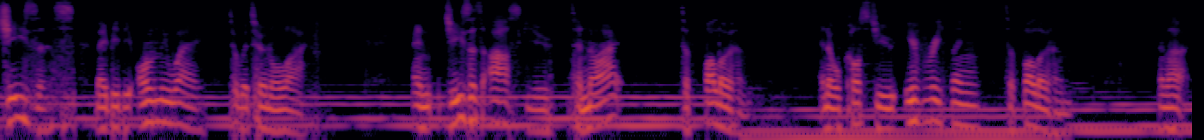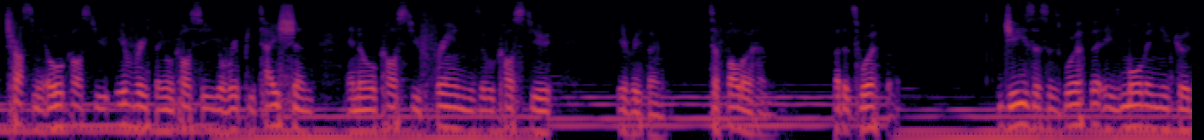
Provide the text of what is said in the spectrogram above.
Jesus may be the only way to eternal life. And Jesus asks you tonight to follow him. And it will cost you everything to follow him. And uh, trust me, it will cost you everything. It will cost you your reputation, and it will cost you friends. It will cost you everything to follow him. But it's worth it. Jesus is worth it. He's more than you could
